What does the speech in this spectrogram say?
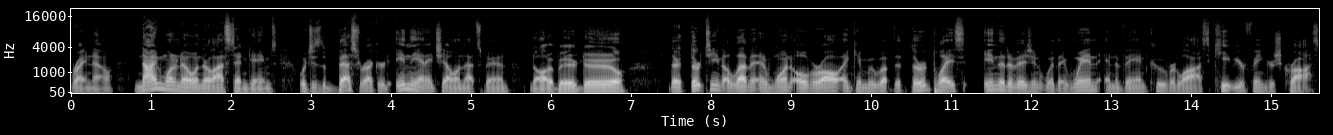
right now 9 1 0 in their last 10 games, which is the best record in the NHL in that span. Not a big deal. They're 13 11 and 1 overall and can move up to third place in the division with a win and a Vancouver loss. Keep your fingers crossed.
